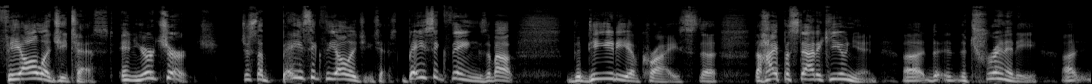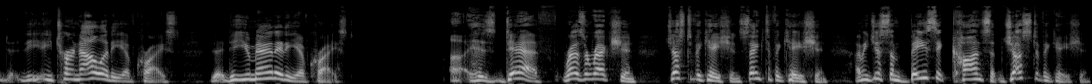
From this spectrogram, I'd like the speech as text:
theology test in your church, just a basic theology test, basic things about the deity of Christ, the, the hypostatic union, uh, the, the Trinity, uh, the eternality of Christ, the, the humanity of Christ, uh, his death, resurrection, justification, sanctification. I mean, just some basic concept, justification,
